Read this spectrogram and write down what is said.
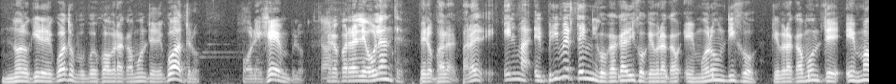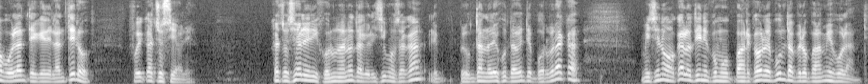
no lo quiere de cuatro, porque puede jugar Bracamonte de cuatro, por ejemplo. Pero para él es volante. Pero para, para él, él ma- el primer técnico que acá dijo que Braca, eh, Morón dijo que Bracamonte es más volante que delantero fue Cacho Ciales. Cacho Ciales dijo en una nota que le hicimos acá, le- preguntándole justamente por Braca, me dice, no, acá lo tiene como marcador de punta, pero para mí es volante.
